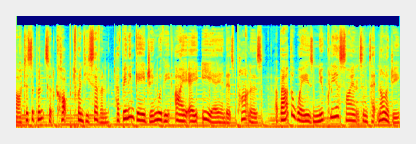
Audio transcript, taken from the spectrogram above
Participants at COP27 have been engaging with the IAEA and its partners about the ways nuclear science and technology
